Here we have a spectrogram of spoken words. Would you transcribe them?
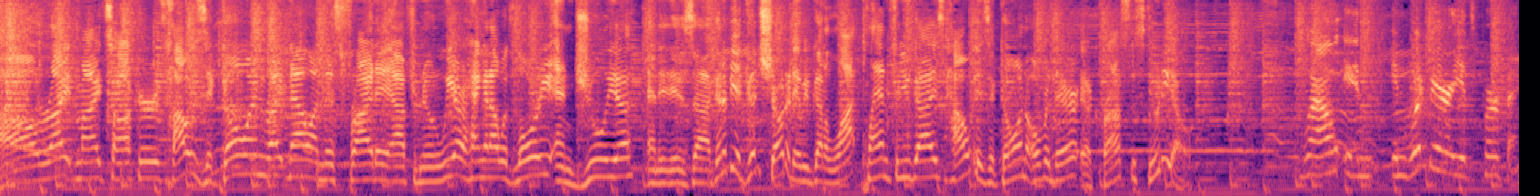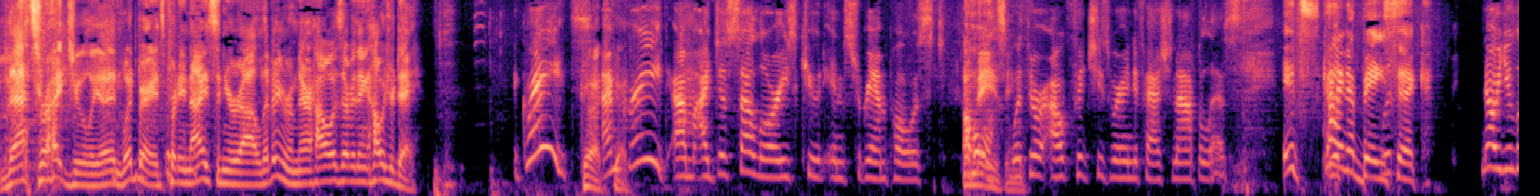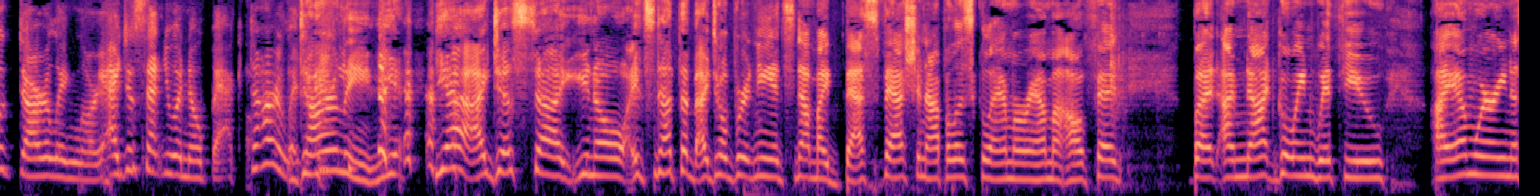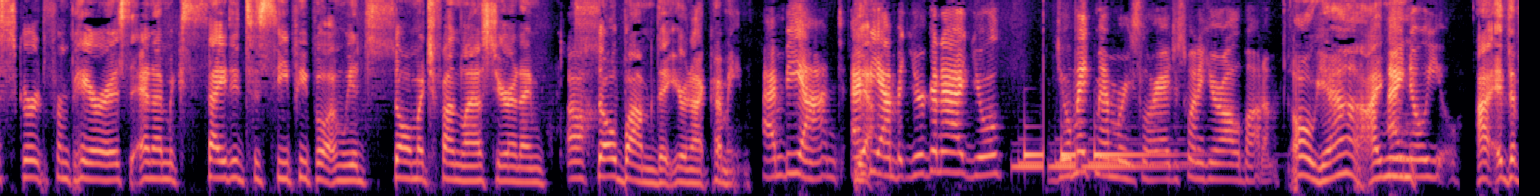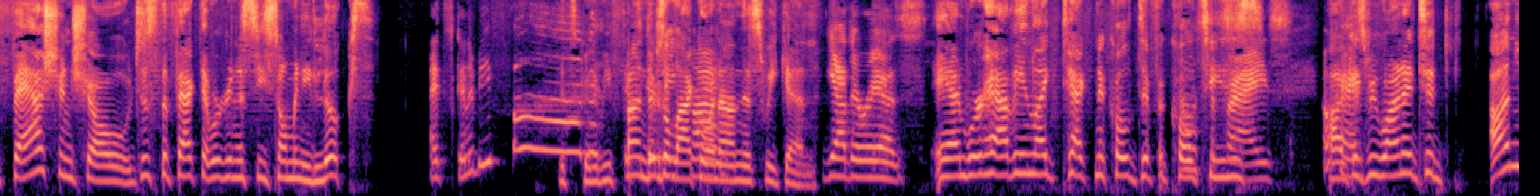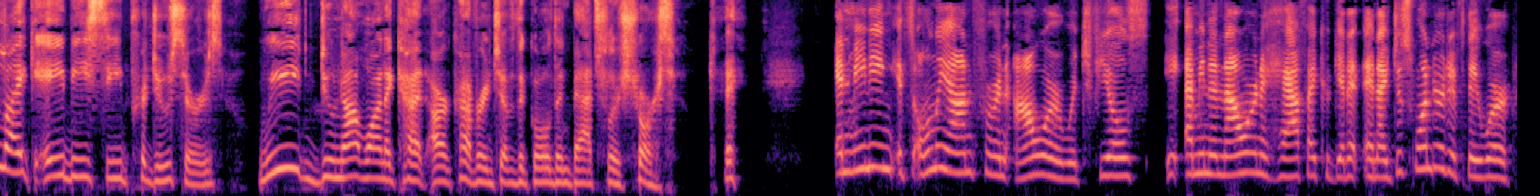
All right, my talkers, how's it going right now on this Friday afternoon? We are hanging out with Lori and Julia, and it is uh, going to be a good show today. We've got a lot planned for you guys. How is it going over there across the studio? Well, in in Woodbury, it's perfect. That's right, Julia. In Woodbury, it's pretty nice in your uh, living room there. How is everything? How was your day? Great. Good, I'm good. great. Um, I just saw Lori's cute Instagram post. Amazing. With her outfit she's wearing to Fashionopolis. It's kind of basic. No, you look darling, Lori. I just sent you a note back. Darling. Darling. Yeah, yeah. I just, uh, you know, it's not the, I told Brittany it's not my best Fashionopolis Glamorama outfit, but I'm not going with you. I am wearing a skirt from Paris and I'm excited to see people. And we had so much fun last year and I'm so bummed that you're not coming. I'm beyond. I'm Yeah. beyond, but you're gonna you'll you'll make memories, Lori. I just want to hear all about them. Oh, yeah. I mean, I know you. I, the fashion show, just the fact that we're going to see so many looks. It's gonna be fun. It's going to be fun. gonna There's a be lot going on this weekend. Yeah, there is. and we're having like technical Oh, difficulties surprise. Okay. because we wanted to unlike abc producers we do not want to cut our coverage of the golden bachelor short okay And meaning it's only on for an hour, which feels, I mean, an hour and a half, I could get it. And I just wondered if they were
